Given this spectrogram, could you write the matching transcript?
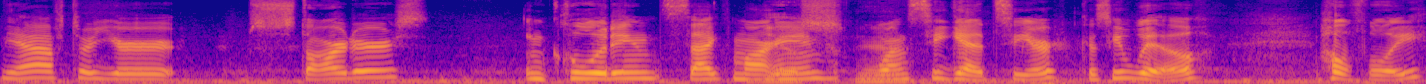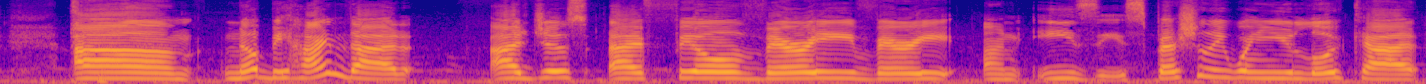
Yeah, after your starters, including Zack Martin, Yes, yeah. once he gets here, because he will, hopefully. Um, no, behind that, I just I feel very very uneasy, especially when you look at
